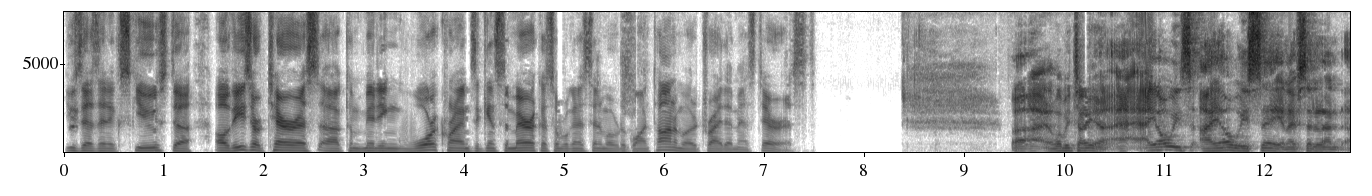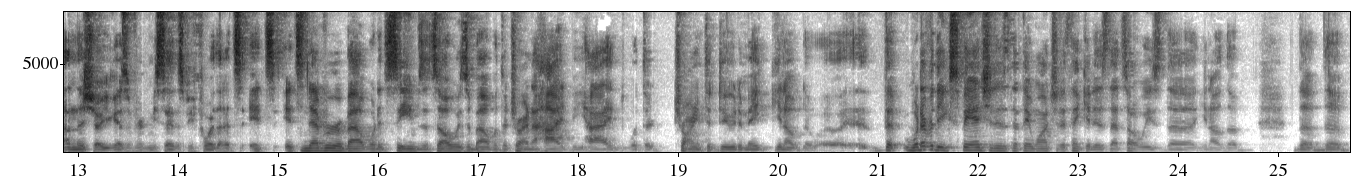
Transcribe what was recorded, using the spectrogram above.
use as an excuse to, oh, these are terrorists uh, committing war crimes against America, so we're going to send them over to Guantanamo to try them as terrorists. Uh, let me tell you, I, I always, I always say, and I've said it on, on the show. You guys have heard me say this before that it's, it's, it's never about what it seems. It's always about what they're trying to hide behind, what they're trying to do to make you know, the, whatever the expansion is that they want you to think it is. That's always the, you know, the, the, the,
